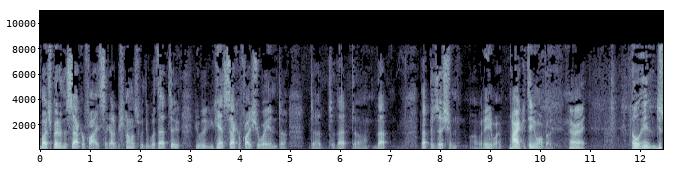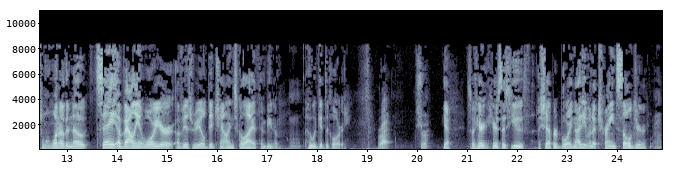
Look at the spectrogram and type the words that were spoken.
much better than sacrifice. I got to be honest with you with that too. You you can't sacrifice your way into to, to that uh, that that position. Uh, but anyway, all right, continue on, buddy. All right. Oh, and just one one other note. Say a valiant warrior of Israel did challenge Goliath and beat him. Who would get the glory? Right, sure. Yeah. So here, here's this youth, a shepherd boy, not even a trained soldier. Right.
